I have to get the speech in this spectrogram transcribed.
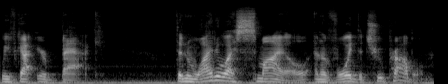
We've got your back. Then why do I smile and avoid the true problem?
